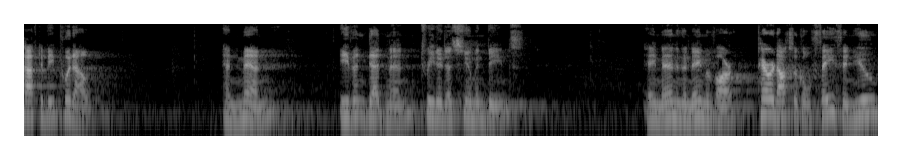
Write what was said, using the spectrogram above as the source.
have to be put out, and men, even dead men, treated as human beings. Amen. In the name of our paradoxical faith in you,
